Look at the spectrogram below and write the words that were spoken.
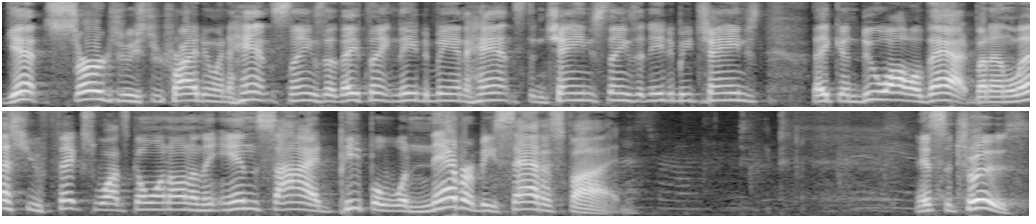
get surgeries to try to enhance things that they think need to be enhanced and change things that need to be changed. They can do all of that, but unless you fix what's going on on the inside, people will never be satisfied. It's the truth.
